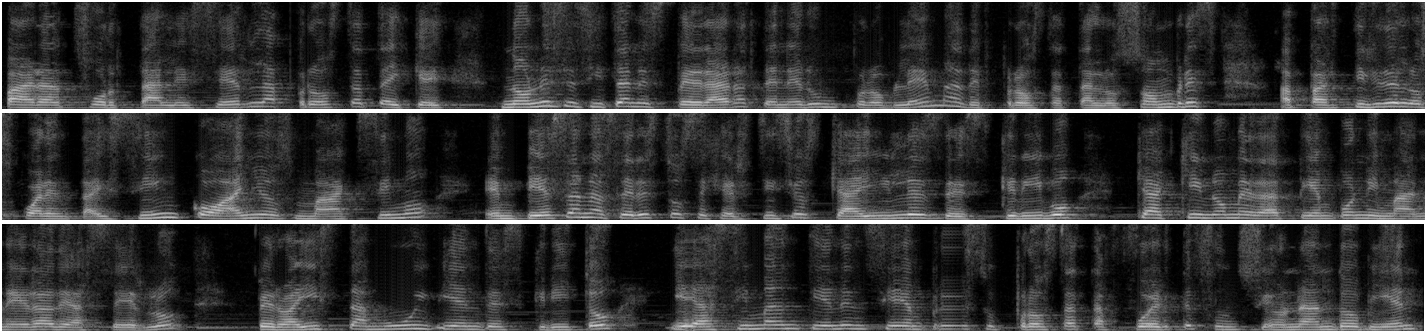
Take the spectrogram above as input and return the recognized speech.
para fortalecer la próstata y que no necesitan esperar a tener un problema de próstata. Los hombres a partir de los 45 años máximo empiezan a hacer estos ejercicios que ahí les describo, que aquí no me da tiempo ni manera de hacerlo, pero ahí está muy bien descrito y así mantienen siempre su próstata fuerte, funcionando bien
